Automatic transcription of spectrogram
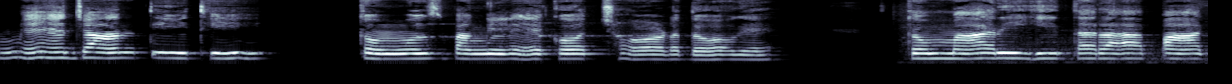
मैं जानती थी तुम उस बंगले को छोड़ दोगे। तुम्हारी ही तरह पाँच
